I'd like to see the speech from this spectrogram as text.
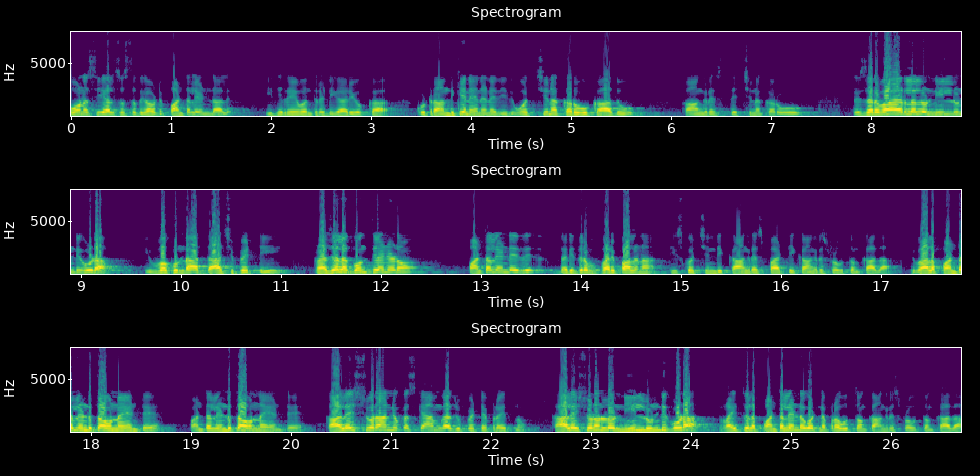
బోనస్ ఇవ్వాల్సి వస్తుంది కాబట్టి పంటలు ఎండాలి. ఇది రేవంత్ రెడ్డి గారి యొక్క కుట్ర. అందుకే నేను అనేది ఇది. వచ్చిన కరువు కాదు. కాంగ్రెస్ తెచ్చిన కరువు. రిజర్వాయర్లలో నీళ్ళుండి కూడా ఇవ్వకుండా దాచిపెట్టి ప్రజల గొంతు ఎండడం పంటలు ఎండే దరిద్రపు పరిపాలన తీసుకొచ్చింది కాంగ్రెస్ పార్టీ కాంగ్రెస్ ప్రభుత్వం కాదా? ఇవాళ పంటలు ఎండుతా ఉన్నాయంటే పంటలు ఎండుతా ఉన్నాయంటే కాళేశ్వరాన్ని ఒక స్కామ్గా చూపెట్టే ప్రయత్నం. కాళేశ్వరంలో నీళ్ళుండి కూడా రైతుల పంటలు ఎండగొట్టిన ప్రభుత్వం కాంగ్రెస్ ప్రభుత్వం కాదా?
